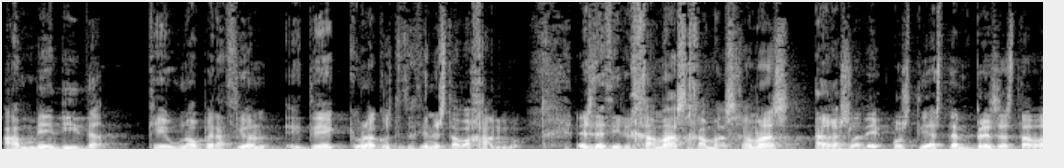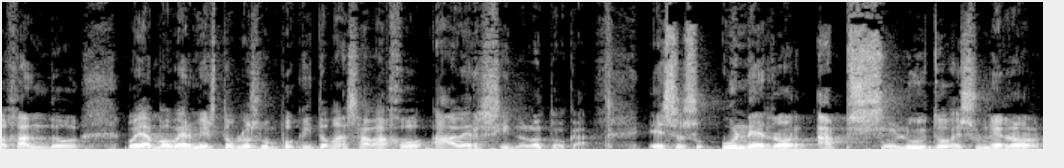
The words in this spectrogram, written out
a medida que una operación, eh, de, que una cotización está bajando. Es decir, jamás, jamás, jamás hagas la de, hostia, esta empresa está bajando, voy a mover mi stop loss un poquito más abajo a ver si no lo toca. Eso es un error absoluto, es un error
